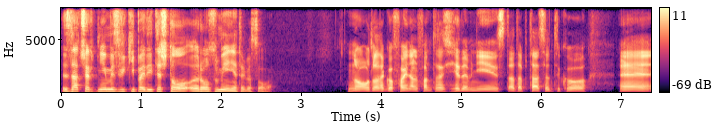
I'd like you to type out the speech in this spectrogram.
zaczerpniemy z Wikipedii też to rozumienie tego słowa. No, dlatego Final Fantasy VII nie jest adaptacją, tylko e,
